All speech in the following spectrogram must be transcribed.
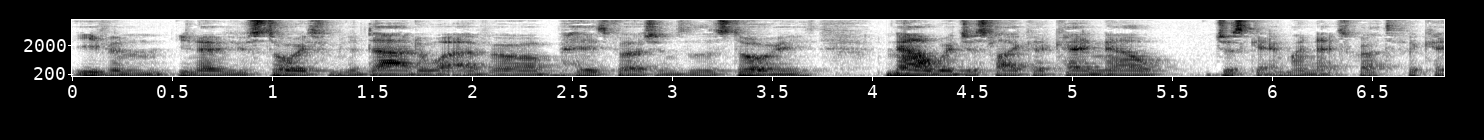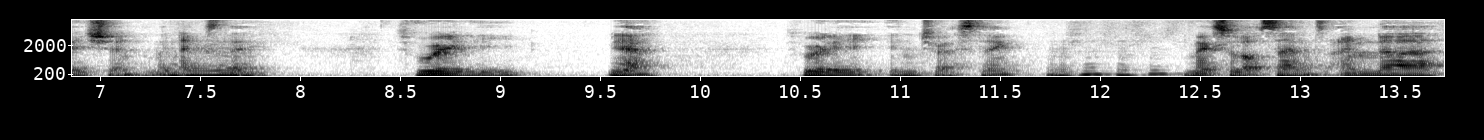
even, you know, your stories from your dad or whatever, or his versions of the stories, now we're just like, okay, now just getting my next gratification, my next thing. It's really, yeah, it's really interesting. Makes a lot of sense. And, uh,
